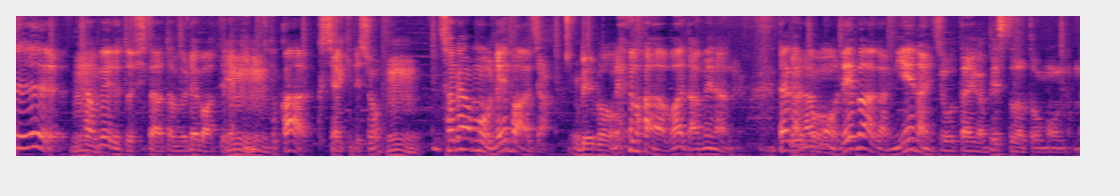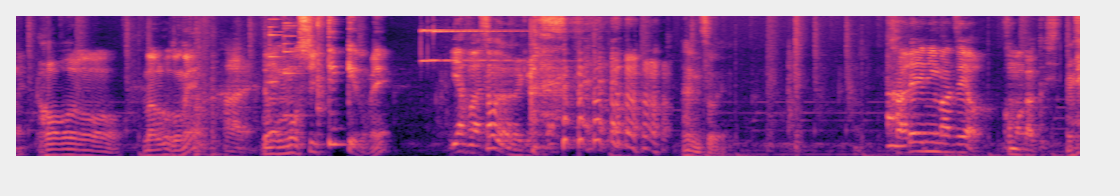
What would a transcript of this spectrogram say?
通、うん。食べるとしたら多分レバーって焼肉とか串焼きでしょ、うん。それはもうレバーじゃん。レバレバーはダメなのよ。だからもうレバー。が見えない状態がベストだと思うのね。はあなるほどね。はい。でももう知ってっけどね。いやまあそうなんだけどね。何それ？カレーに混ぜよう。細かくして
